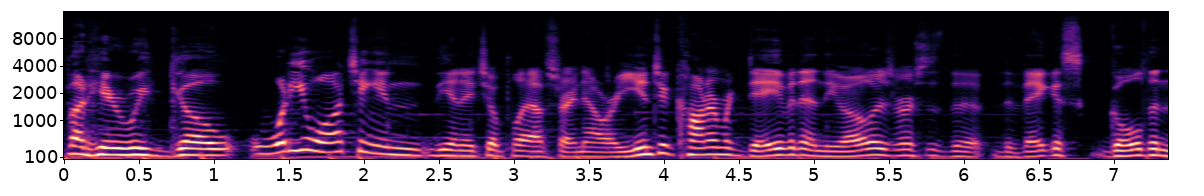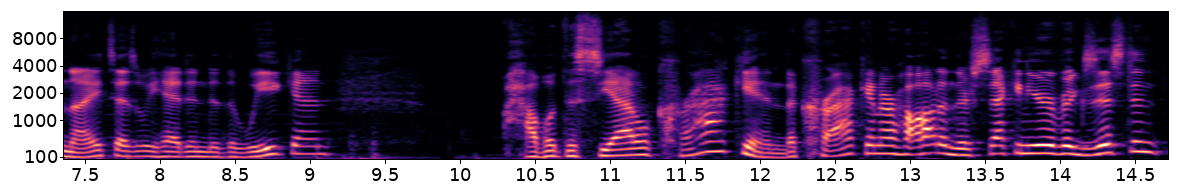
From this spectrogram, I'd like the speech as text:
but here we go. What are you watching in the NHL playoffs right now? Are you into Connor McDavid and the Oilers versus the, the Vegas Golden Knights as we head into the weekend? How about the Seattle Kraken? The Kraken are hot in their second year of existence.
